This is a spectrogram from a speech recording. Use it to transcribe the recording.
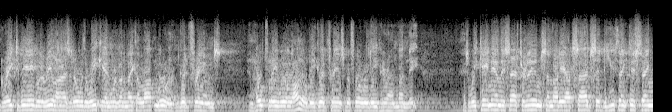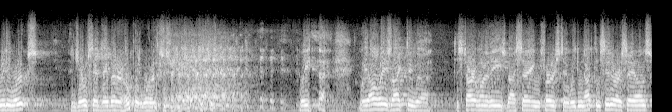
Great to be able to realize that over the weekend we're going to make a lot more good friends and hopefully we'll all be good friends before we leave here on Monday. As we came in this afternoon, somebody outside said, do you think this thing really works? And Joe said, they better hope it works. we, uh, we always like to uh, to start one of these by saying first that we do not consider ourselves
